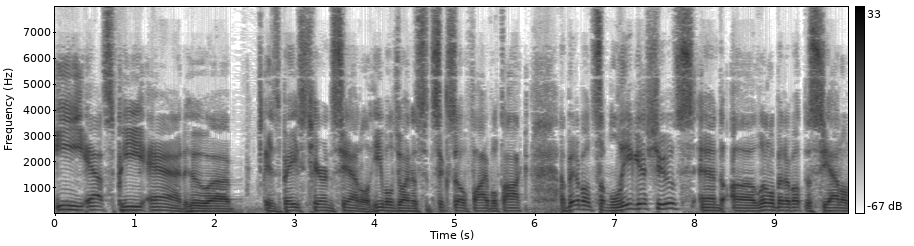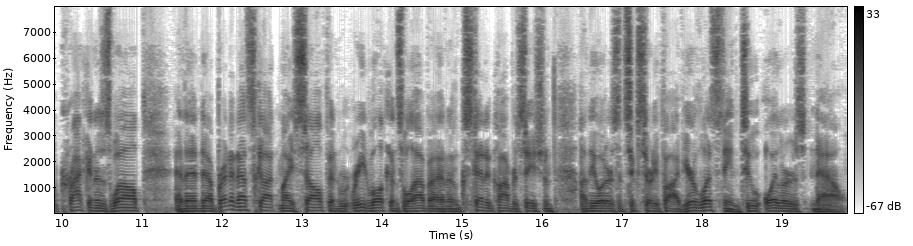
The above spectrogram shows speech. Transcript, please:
ESPN, who uh, is based here in Seattle. He will join us at 6.05. We'll talk a bit about some league issues and a little bit about the Seattle Kraken as well. And then uh, Brendan Escott, myself, and Reid Wilkins will have an extended conversation on the Oilers at 6.35. You're listening to Oilers Now.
